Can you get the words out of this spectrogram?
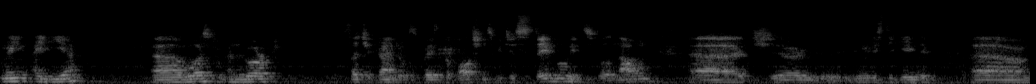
main idea uh, was to convert such a kind of space propulsions, which is stable, it's well known, uh, uh, investigated um,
